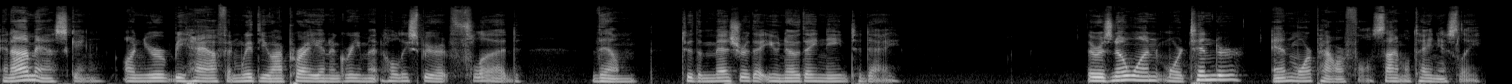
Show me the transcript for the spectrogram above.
And I'm asking on your behalf and with you, I pray in agreement, Holy Spirit, flood them to the measure that you know they need today. There is no one more tender and more powerful simultaneously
